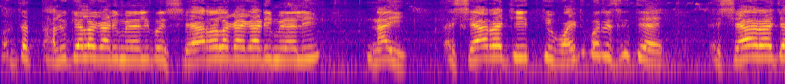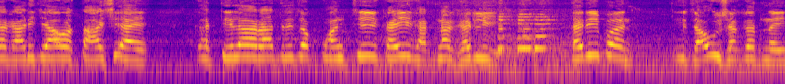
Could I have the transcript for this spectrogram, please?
फक्त तालुक्याला गाडी मिळाली पण शहराला काय गाडी मिळाली नाही. तर शहराची इतकी वाईट परिस्थिती आहे. त्या शहराच्या गाडीची अवस्था अशी आहे का तिला रात्रीचं कोणची काही घटना घडली तरी पण ती जाऊ शकत नाही.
